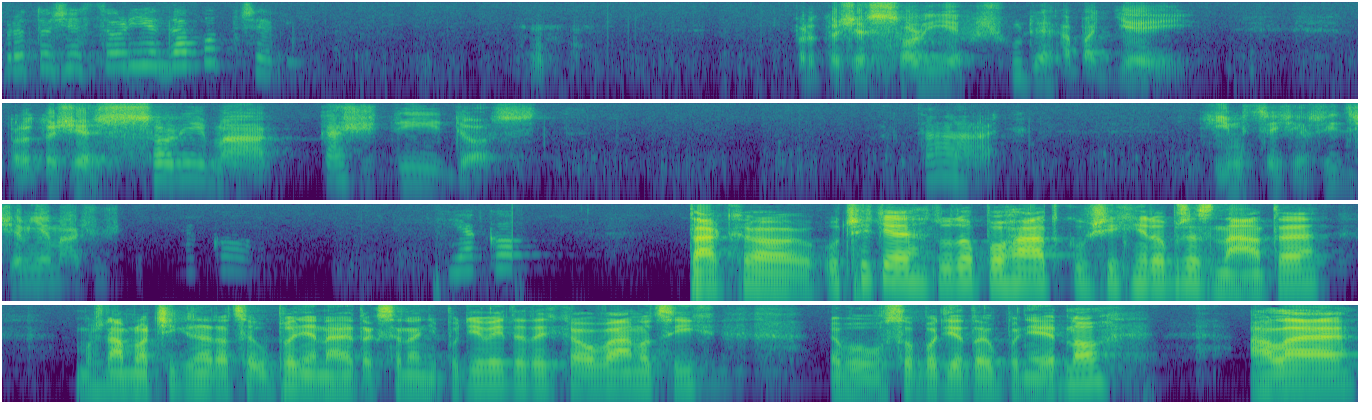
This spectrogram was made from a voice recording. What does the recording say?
protože sol je zapotřebí. Protože sol je všude habaděj. Protože soli má každý dost. Tak, tím chceš říct, že mě máš už jako... Tak eh, určitě tuto pohádku všichni dobře znáte, možná mladší generace úplně ne, tak se na ní podívejte teďka o Vánocích, nebo o sobotě, to je úplně jedno. Ale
